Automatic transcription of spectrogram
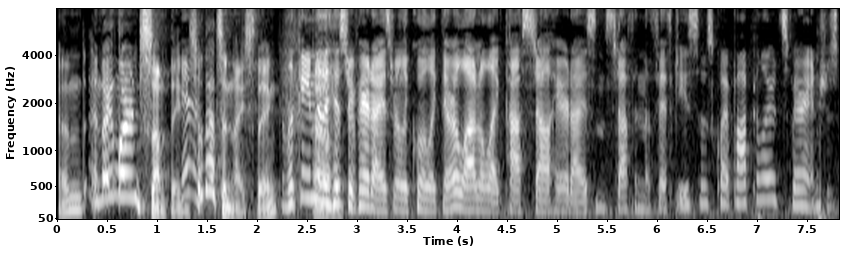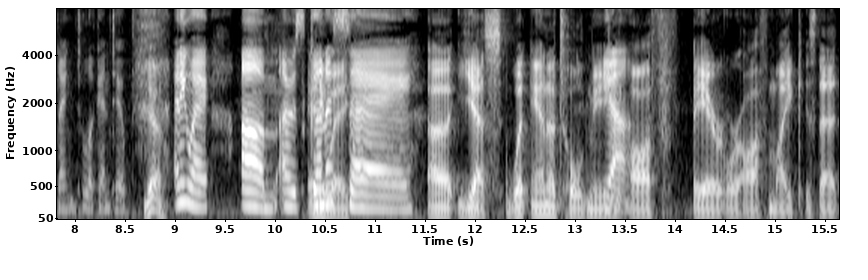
And and I learned something, Yeah. so that's a nice thing. Looking into the history of hair dye is really cool. Like there are a lot of like pastel hair dyes and stuff in the 50s. So it was quite popular. It's very interesting to look into. Yeah. Anyway, um, I was gonna Anyway. say Uh, yes, what Anna told me Yeah. off air or off mic is that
